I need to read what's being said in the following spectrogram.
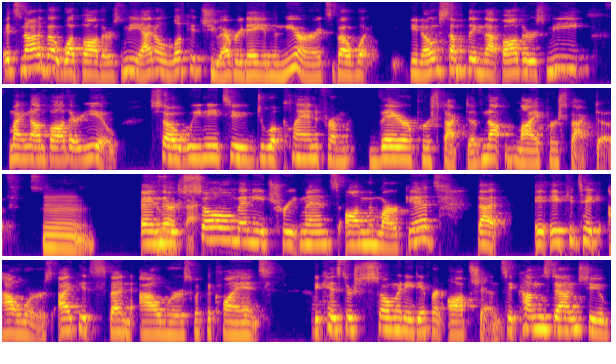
it's not about what bothers me. I don't look at you every day in the mirror. It's about what, you know, something that bothers me might not bother you. So we need to do a plan from their perspective, not my perspective. Mm, and there's so many treatments on the market that it, it could take hours. I could spend hours with the client because there's so many different options. It comes down to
